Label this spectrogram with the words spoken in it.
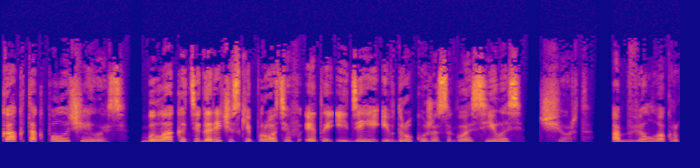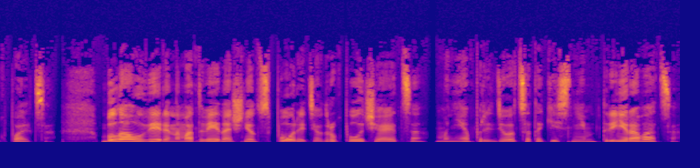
Как так получилось? Была категорически против этой идеи и вдруг уже согласилась. Черт, Обвел вокруг пальца. Была уверена, Матвей начнет спорить, и вдруг получается, мне придется таки с ним тренироваться.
